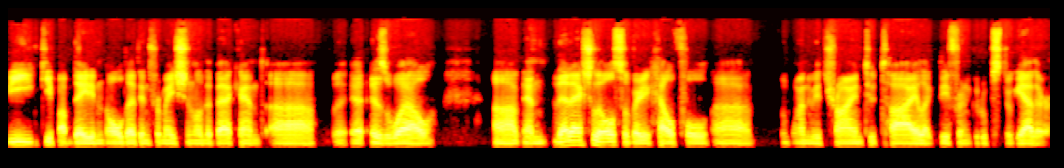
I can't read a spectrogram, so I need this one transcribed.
we keep updating all that information on the back end as well. and that actually also very helpful when we're trying to tie like different groups together.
